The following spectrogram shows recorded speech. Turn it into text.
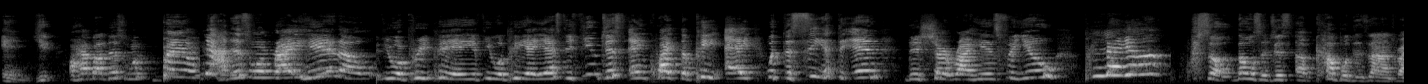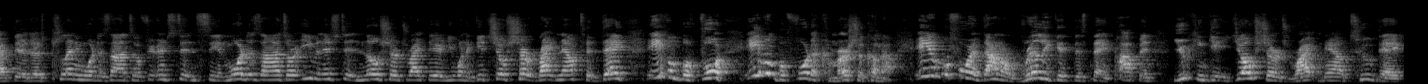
in you. Or how about this one? Bam! Now this one right here though. If you a pre-PA, if you a PAS, if you just ain't quite the PA with the C at the end, this shirt right here is for you, player. So those are just a couple designs right there. There's plenty more designs. So if you're interested in seeing more designs or even interested in those shirts right there and you want to get your shirt right now today, even before even before the commercial come out, even before Adana really get this thing popping, you can get your shirts right now today.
